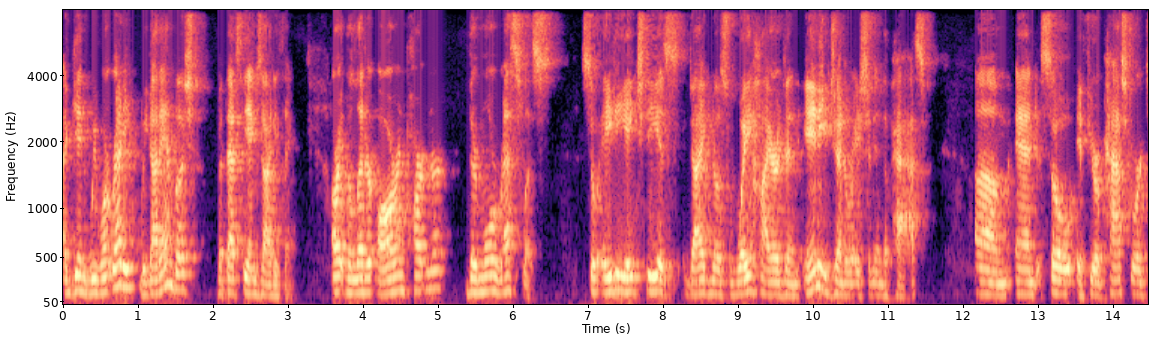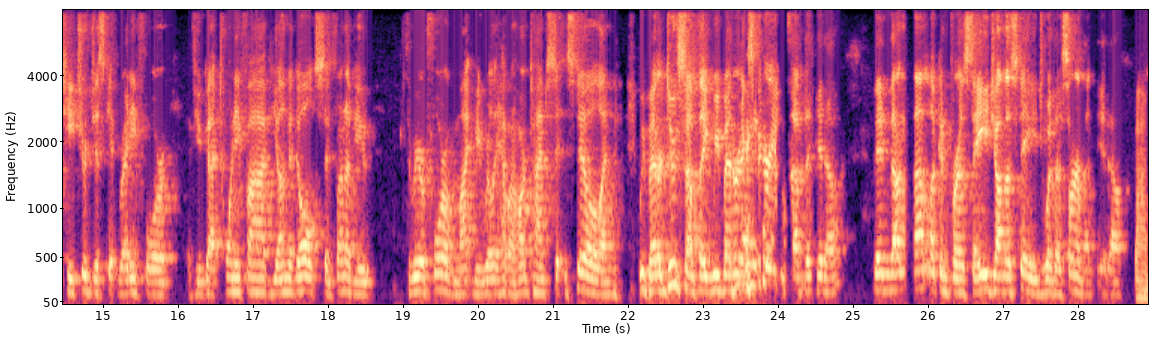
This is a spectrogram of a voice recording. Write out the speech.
again, we weren't ready. We got ambushed, but that's the anxiety thing. All right, the letter R in partner, they're more restless. So ADHD is diagnosed way higher than any generation in the past. Um, and so if you're a pastor or a teacher, just get ready for if you've got 25 young adults in front of you, three or four of them might be really having a hard time sitting still and we better do something. We better experience something, you know they're not, not looking for a sage on the stage with a sermon, you know. Wow.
